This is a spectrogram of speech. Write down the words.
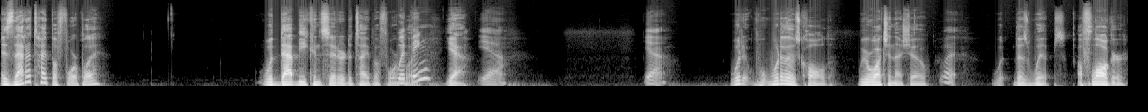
Is that a type of foreplay? Would that be considered a type of foreplay? whipping. Yeah. Yeah. Yeah. What What are those called? We were watching that show. What What those whips? A flogger.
